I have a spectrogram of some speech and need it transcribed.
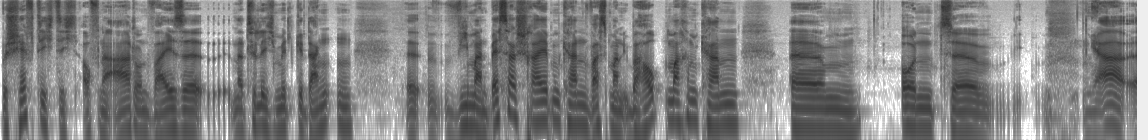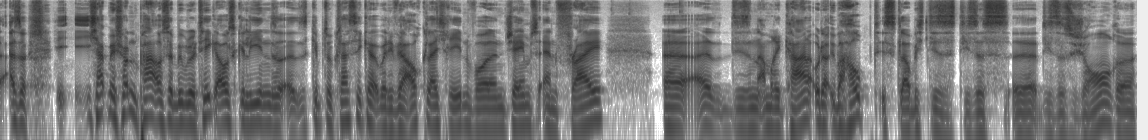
beschäftigt sich auf eine Art und Weise natürlich mit Gedanken, äh, wie man besser schreiben kann, was man überhaupt machen kann. Ähm, und äh, ja, also ich, habe mir schon ein paar aus der Bibliothek ausgeliehen. Es gibt so Klassiker, über die wir auch gleich reden wollen. James N. Fry, äh, diesen Amerikaner, oder überhaupt ist, glaube ich, dieses, dieses, äh, dieses Genre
